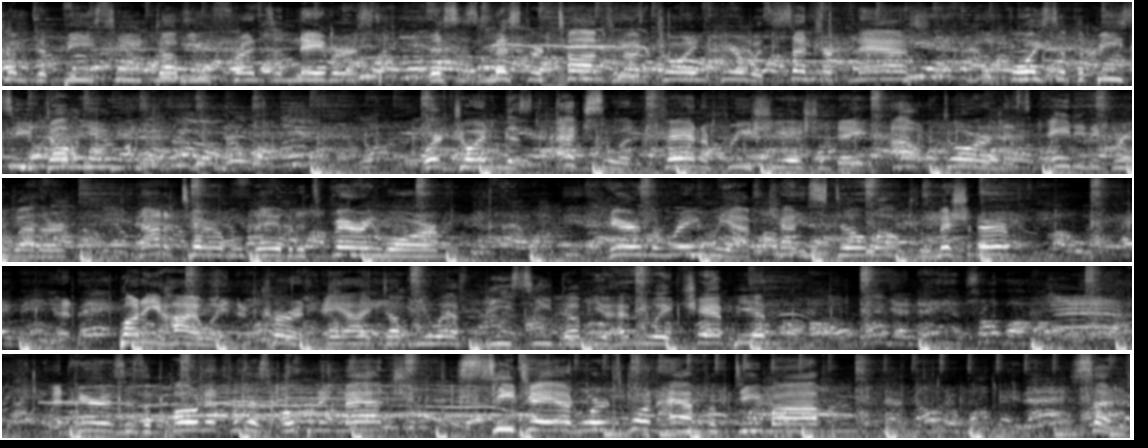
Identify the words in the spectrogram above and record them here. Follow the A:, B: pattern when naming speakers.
A: Welcome to BCW, friends and neighbors. This is Mr. Tubbs, and I'm joined here with Cedric Nash, the voice of the BCW. We're joining this excellent Fan Appreciation Day outdoor in this 80 degree weather. Not a terrible day, but it's very warm. Here in the ring, we have Ken Stillwell, Commissioner, and Buddy Highway, the current AIWF BCW Heavyweight Champion. And here is his opponent for this opening match, CJ Edwards, one half of D-Mob.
